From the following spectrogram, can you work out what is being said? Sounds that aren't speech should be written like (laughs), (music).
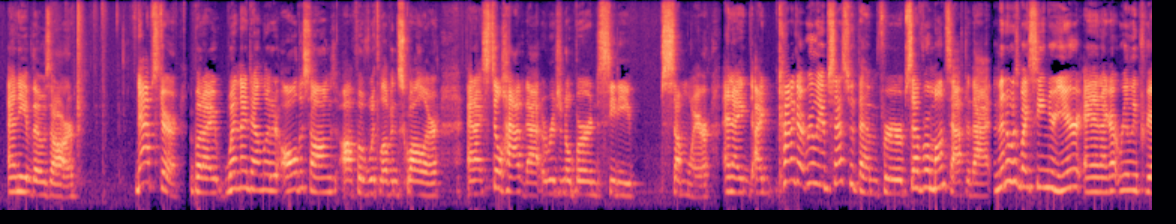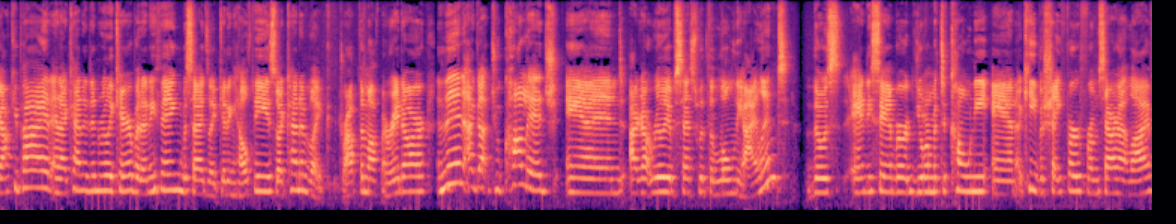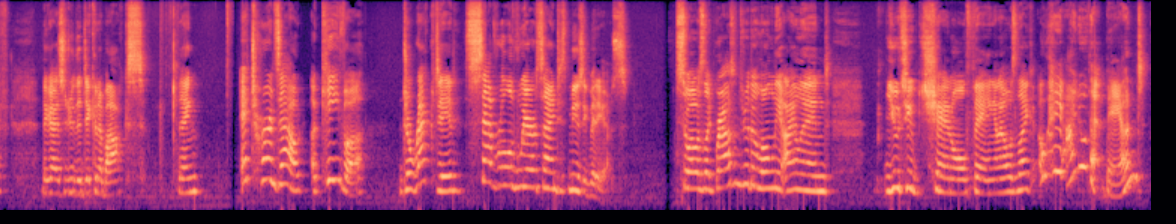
any of those are. Napster! But I went and I downloaded all the songs off of With Love and Squalor, and I still have that original burned CD somewhere. And I, I kind of got really obsessed with them for several months after that. And then it was my senior year and I got really preoccupied and I kind of didn't really care about anything besides like getting healthy. So I kind of like dropped them off my radar. And then I got to college and I got really obsessed with The Lonely Island. Those Andy Samberg, Jorma Taccone, and Akiva Schaffer from Saturday Night Live. The guys who do the Dick in a Box thing. It turns out Akiva directed several of We Are Scientists music videos. So I was like browsing through the Lonely Island YouTube channel thing and I was like, oh hey, I know that band.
